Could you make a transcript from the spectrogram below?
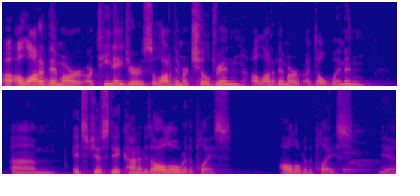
a, a lot of them are, are, teenagers, a lot of them are children, a lot of them are adult women. Um, it's just, it kind of is all over the place. All over the place. Yeah.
